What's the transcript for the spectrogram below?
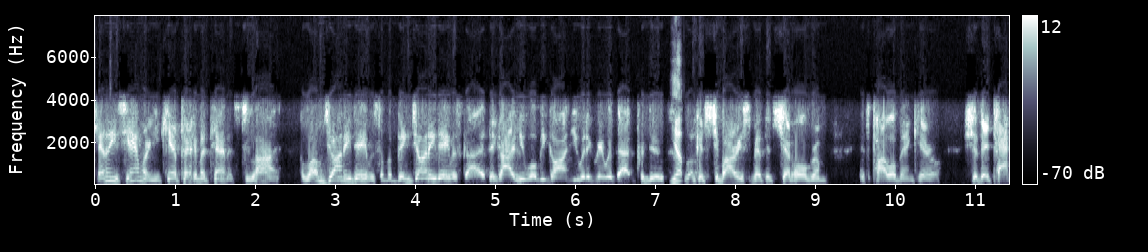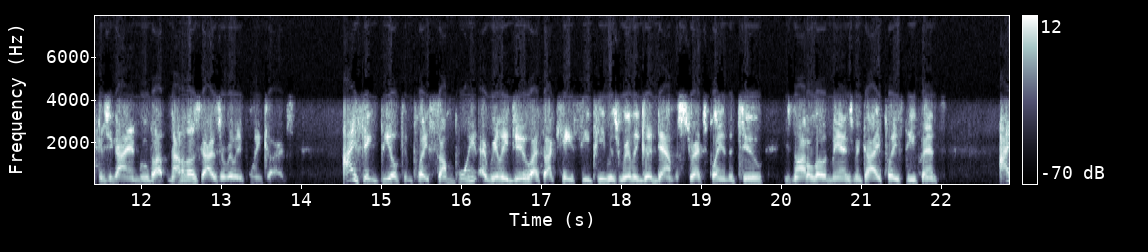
Kennedy Chandler, you can't pick him at 10. It's too high. I love Johnny Davis. I'm a big Johnny Davis guy. I think Ivey will be gone. You would agree with that, Purdue. Yep. Look, it's Jabari Smith, it's Chet Holmgren, it's Paolo Banchero. Should they package a guy and move up? None of those guys are really point guards. I think Beal can play some point. I really do. I thought KCP was really good down the stretch playing the two. He's not a load management guy. He plays defense. I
